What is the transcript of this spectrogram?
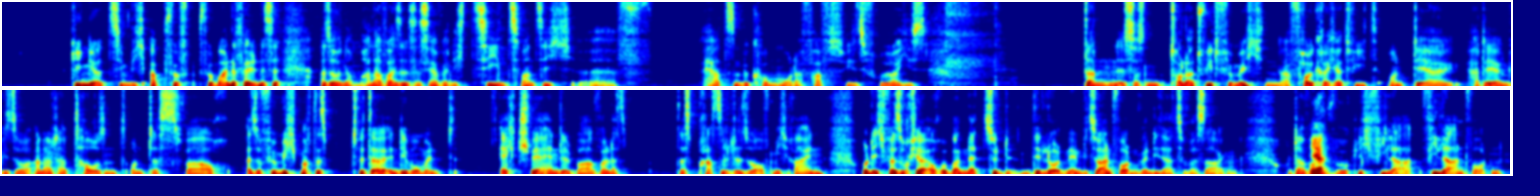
ging ja ziemlich ab für, für meine Verhältnisse. Also normalerweise ist es ja, wenn ich 10, 20 äh, Herzen bekomme oder Pfaffs, wie es früher hieß, dann ist das ein toller Tweet für mich, ein erfolgreicher Tweet. Und der hatte irgendwie so anderthalb tausend. Und das war auch, also für mich macht das Twitter in dem Moment echt schwer handelbar, weil das das prasselte so auf mich rein. Und ich versuche ja auch immer nett zu den Leuten irgendwie zu antworten, wenn die dazu was sagen. Und da waren ja. wirklich viele, viele Antworten.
